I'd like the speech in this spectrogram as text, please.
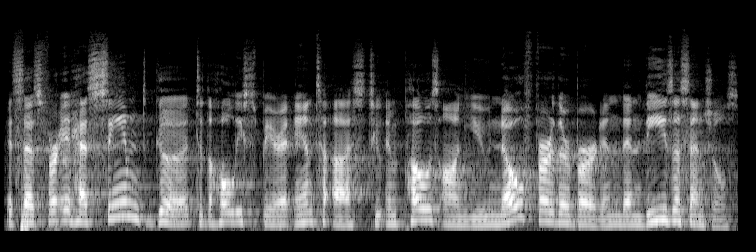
It says, For it has seemed good to the Holy Spirit and to us to impose on you no further burden than these essentials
